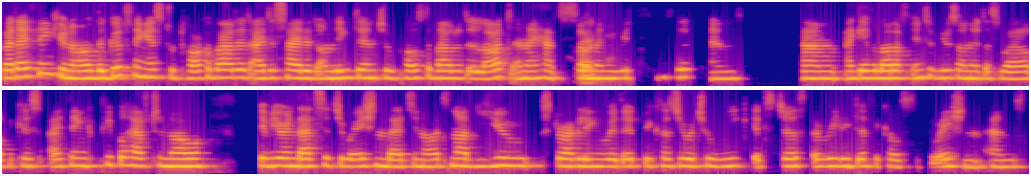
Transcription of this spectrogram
but I think you know the good thing is to talk about it. I decided on LinkedIn to post about it a lot, and I had so right. many responses, and um, I gave a lot of interviews on it as well because I think people have to know if you're in that situation that you know it's not you struggling with it because you're too weak it's just a really difficult situation and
